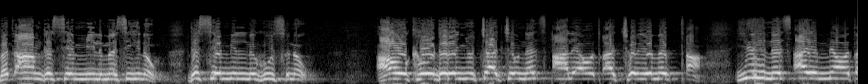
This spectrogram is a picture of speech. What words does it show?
በጣም ደስ የሚል መሲህ ነው። ደስ የሚል ንጉሥ ነው። አዎ ከወደረኞቻቸው ነፃ ሊያወጣቸው የመጣ ይህ ነፃ የሚያወጣ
